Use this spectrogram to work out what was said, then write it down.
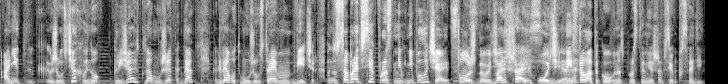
они э, живут в Чехове, но приезжают к нам уже тогда, когда вот мы уже устраиваем вечер. Ну, собрать всех просто не, не получается, сложно очень. Большая семья. Очень, да и стола такого у нас просто нет, чтобы всех посадить.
